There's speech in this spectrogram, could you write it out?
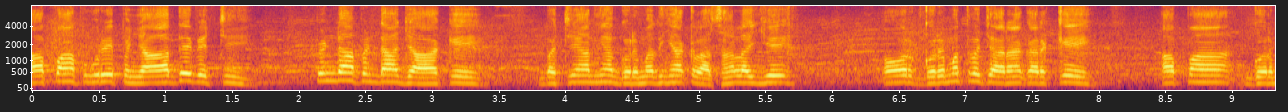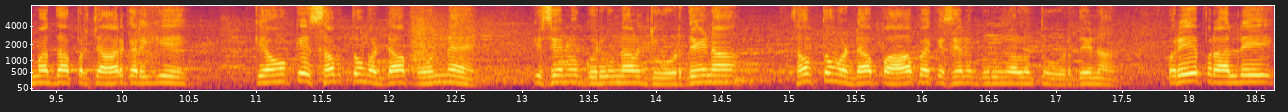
ਆਪਾਂ ਪੂਰੇ ਪੰਜਾਬ ਦੇ ਵਿੱਚ ਹੀ ਪਿੰਡਾਂ ਪਿੰਡਾਂ ਜਾ ਕੇ ਬੱਚਿਆਂ ਦੀਆਂ ਗੁਰਮਤ ਦੀਆਂ ਕਲਾਸਾਂ ਲਾਈਏ ਔਰ ਗੁਰਮਤ ਵਿਚਾਰਾਂ ਕਰਕੇ ਆਪਾਂ ਗੁਰਮਤ ਦਾ ਪ੍ਰਚਾਰ ਕਰੀਏ, ਕਿਉਂਕਿ ਸਭ ਤੋਂ ਵੱਡਾ ਪੁੰਨ ਹੈ ਕਿਸੇ ਨੂੰ ਗੁਰੂ ਨਾਲ ਜੋੜ ਦੇਣਾ, ਸਭ ਤੋਂ ਵੱਡਾ ਪਾਪ ਹੈ ਕਿਸੇ ਨੂੰ ਗੁਰੂ ਨਾਲੋਂ ਤੋੜ ਦੇਣਾ। ਔਰ ਇਹ ਉਪਰਾਲੇ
